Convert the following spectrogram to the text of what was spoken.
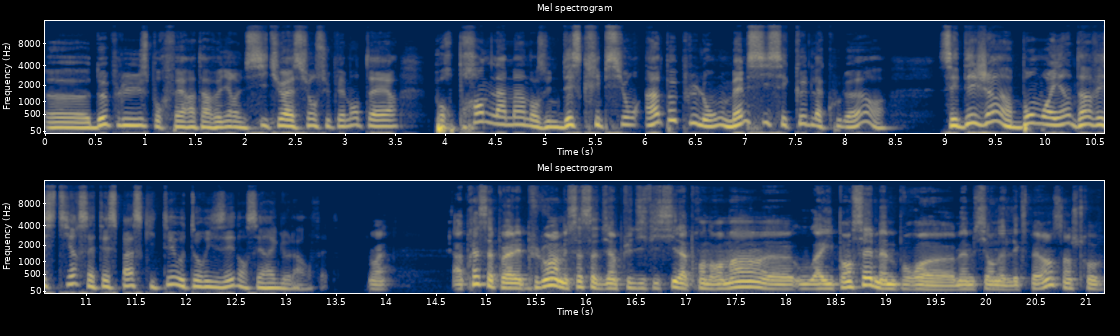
euh, de plus, pour faire intervenir une situation supplémentaire, pour prendre la main dans une description un peu plus longue, même si c'est que de la couleur, c'est déjà un bon moyen d'investir cet espace qui t'est autorisé dans ces règles-là, en fait. Ouais. Après, ça peut aller plus loin, mais ça, ça devient plus difficile à prendre en main euh, ou à y penser, même pour, euh, même si on a de l'expérience, hein, je trouve.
